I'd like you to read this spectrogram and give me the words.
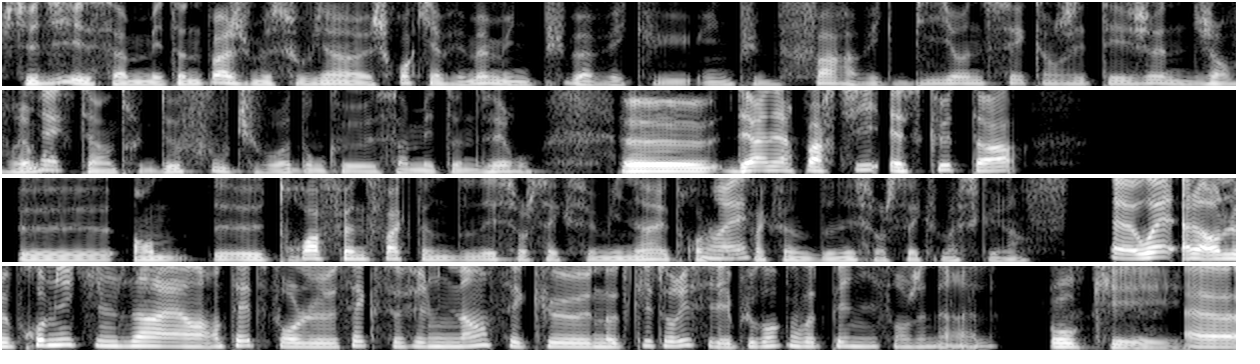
Je te dis, et ça m'étonne pas, je me souviens, je crois qu'il y avait même une pub avec une pub phare avec Beyoncé quand j'étais jeune. Genre vraiment, Ouais. c'était un truc de fou, tu vois, donc ça m'étonne zéro. Dernière partie, est-ce que tu as trois fun facts à nous donner sur le sexe féminin et trois Ouais. fun facts à nous donner sur le sexe masculin? Euh, ouais, alors le premier qui me vient en tête pour le sexe féminin, c'est que notre clitoris, il est plus grand que votre pénis en général. Ok. Euh,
